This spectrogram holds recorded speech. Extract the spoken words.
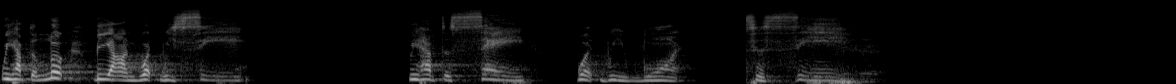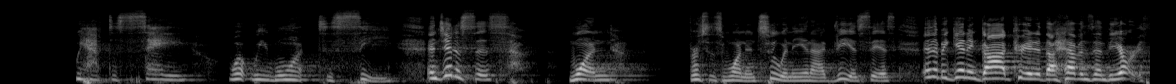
We have to look beyond what we see. We have to say what we want to see. We have to say what we want to see. In Genesis 1, verses 1 and 2 in the NIV, it says, In the beginning, God created the heavens and the earth.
